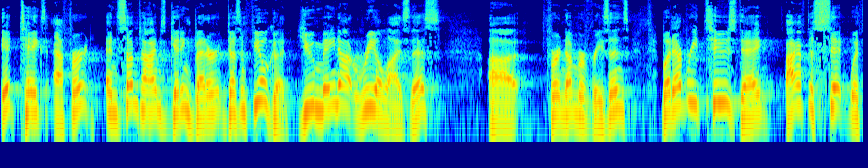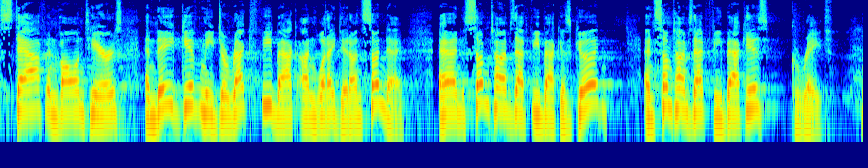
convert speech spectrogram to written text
it takes effort, and sometimes getting better doesn't feel good. You may not realize this uh, for a number of reasons, but every Tuesday, I have to sit with staff and volunteers, and they give me direct feedback on what I did on Sunday. And sometimes that feedback is good, and sometimes that feedback is great.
